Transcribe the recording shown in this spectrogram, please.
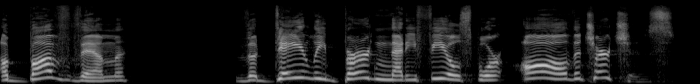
above them the daily burden that he feels for all the churches.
